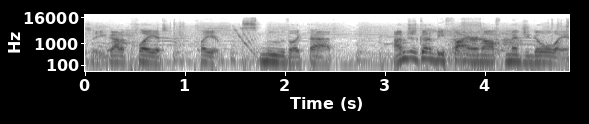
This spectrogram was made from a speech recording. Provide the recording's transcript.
So you gotta play it play it smooth like that. I'm just gonna be firing off Megidolaon,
